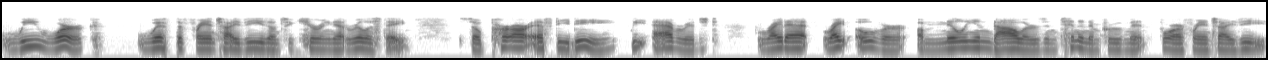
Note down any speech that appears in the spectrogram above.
We work with the franchisees on securing that real estate. So per our FDD, we averaged right at right over a million dollars in tenant improvement for our franchisees.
